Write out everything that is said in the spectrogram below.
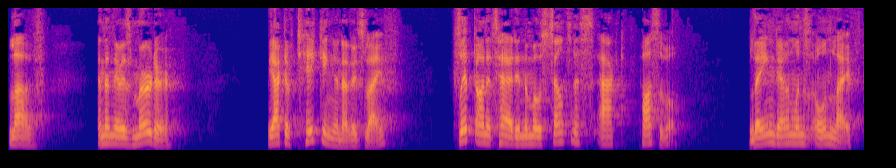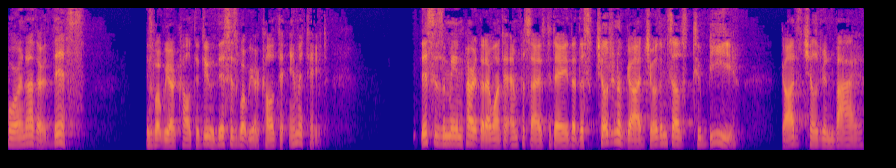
love. And then there is murder, the act of taking another's life, flipped on its head in the most selfless act possible. Laying down one's own life for another. This is what we are called to do. This is what we are called to imitate. This is the main part that I want to emphasize today that the children of God show themselves to be God's children by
